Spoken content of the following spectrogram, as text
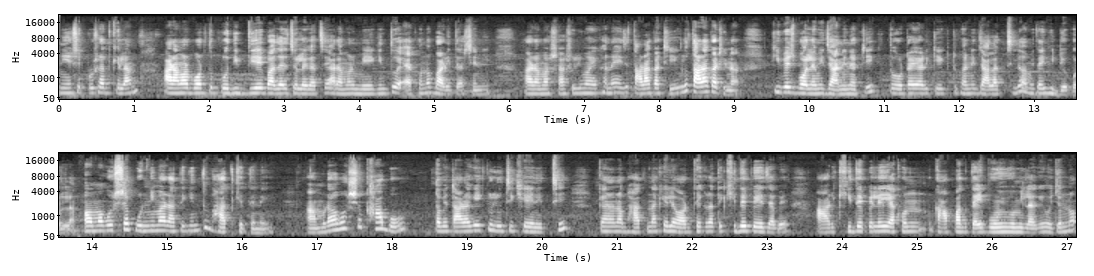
নিয়ে এসে প্রসাদ খেলাম। আর আমার বর তো প্রদীপ দিয়ে বাজারে চলে গেছে, আর আমার মেয়ে কিন্তু এখনও বাড়িতে আসেনি। আর আমার শাশুড়ি মা এখানে, এই যে তারাকাঠি, এগুলো তারাকাঠি না। কি বেশ বলে আমি জানি না ঠিক। তো ওটাই আর কি একটুখানি জ্বালাচ্ছিল, আমি তাই ভিডিও করলাম। অমাবস্যা পূর্ণিমা রাতে কিন্তু ভাত খেতে নেই। আমরা অবশ্য খাব, তবে তার আগে একটু লুচি খেয়ে নিচ্ছি। কেননা ভাত না খেলে অর্ধেক রাতে খিদে পেয়ে যাবে। আর খিদে পেলেই এখন গা পাক দেয়, বমি বমি লাগে। ওই জন্য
